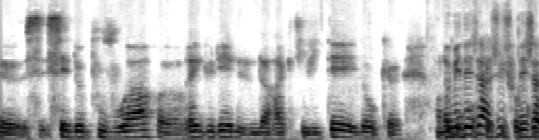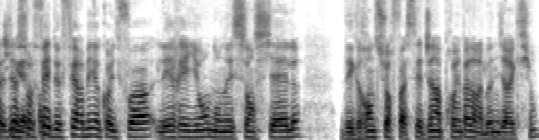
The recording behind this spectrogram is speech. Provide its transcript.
euh, c'est de pouvoir réguler leur activité. Et donc, mais déjà, juste déjà, sur le fait de fermer encore une fois les rayons non essentiels des grandes surfaces, c'est déjà un premier pas dans la bonne direction?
